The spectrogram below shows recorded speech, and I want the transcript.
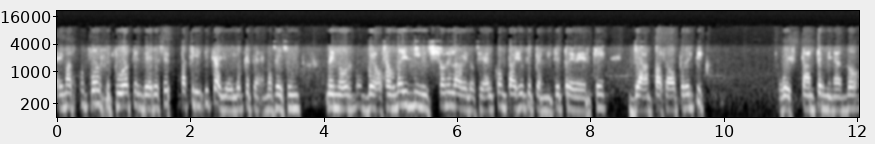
hay más control, se pudo atender esa crítica y hoy lo que tenemos es un menor, o sea, una disminución en la velocidad del contagio que permite prever que ya han pasado por el pico o están terminando,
